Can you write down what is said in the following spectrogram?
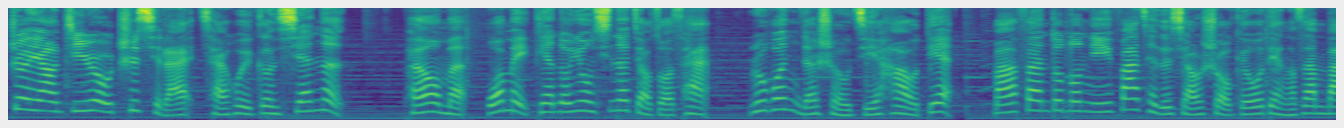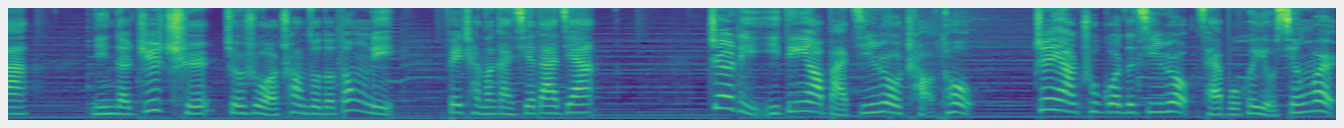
这样鸡肉吃起来才会更鲜嫩。朋友们，我每天都用心的教做菜，如果你的手机还有电，麻烦动动您发财的小手给我点个赞吧，您的支持就是我创作的动力，非常的感谢大家。这里一定要把鸡肉炒透，这样出锅的鸡肉才不会有腥味儿。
